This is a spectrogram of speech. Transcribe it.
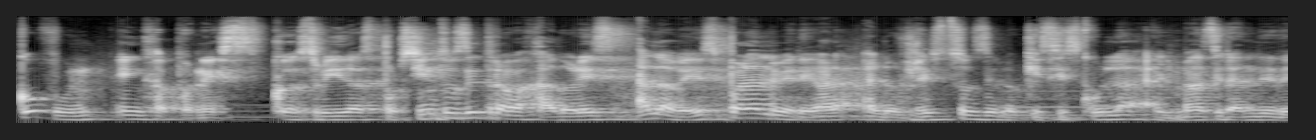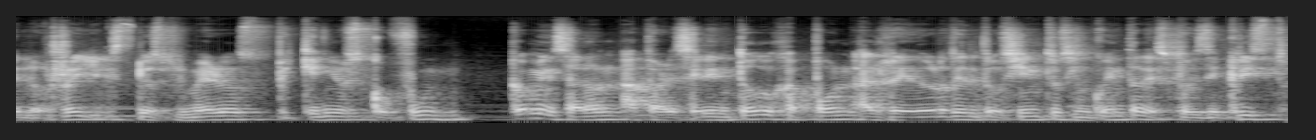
Kofun en japonés, construidas por cientos de trabajadores a la vez para albergar a los restos de lo que se escula al más grande de los reyes. Los primeros pequeños Kofun comenzaron a aparecer en todo Japón alrededor del 250 después de Cristo.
